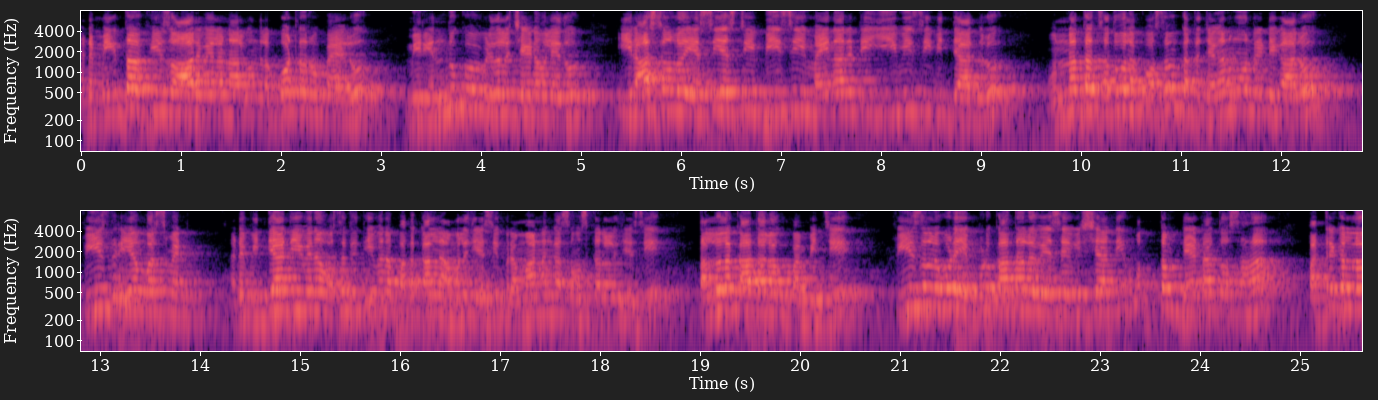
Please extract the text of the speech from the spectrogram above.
అంటే మిగతా ఫీజు ఆరు వేల నాలుగు వందల కోట్ల రూపాయలు మీరు ఎందుకు విడుదల చేయడం లేదు? ఈ రాష్ట్రంలో SC ST BC minority EBC విద్యార్థులు ఉన్నత చదువుల కోసం గత జగన్మోహన్ రెడ్డి గారు ఫీజు రియంబర్స్మెంట్ అంటే విద్యా దీవెన వసతి దీవెన పథకాలను అమలు చేసి బ్రహ్మాండంగా సంస్కరణలు చేసి తల్లుల ఖాతాలోకి పంపించి ఫీజులను కూడా ఎప్పుడు ఖాతాలో వేసే విషయాన్ని మొత్తం డేటాతో సహా పత్రికల్లో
